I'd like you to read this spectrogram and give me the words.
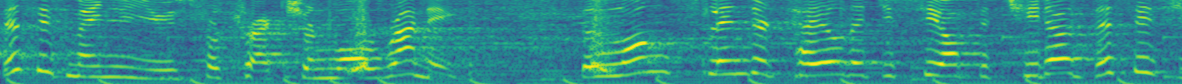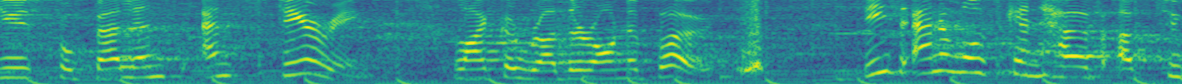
This is mainly used for traction while running. The long slender tail that you see of the cheetah, this is used for balance and steering, like a rudder on a boat. These animals can have up to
